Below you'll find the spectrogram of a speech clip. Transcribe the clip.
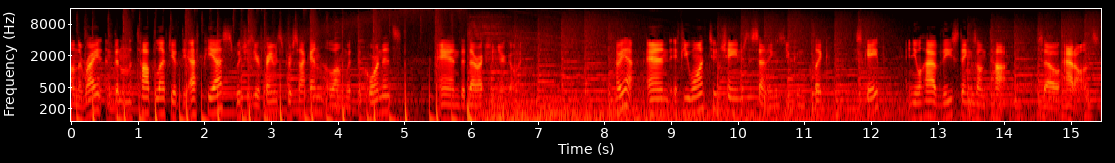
on the right, and then on the top left you have the FPS, which is your frames per second, along with the coordinates, and the direction you're going. Oh yeah, and if you want to change the settings, you can click escape, and you'll have these things on top, so add-ons.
